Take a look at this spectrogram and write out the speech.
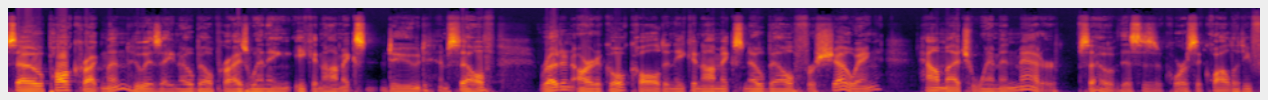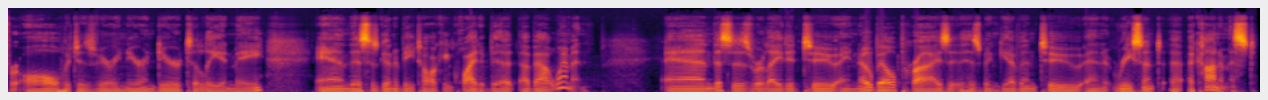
So, Paul Krugman, who is a Nobel Prize winning economics dude himself, wrote an article called An Economics Nobel for Showing How Much Women Matter. So, this is, of course, equality for all, which is very near and dear to Lee and me. And this is going to be talking quite a bit about women. And this is related to a Nobel Prize that has been given to a recent uh, economist.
